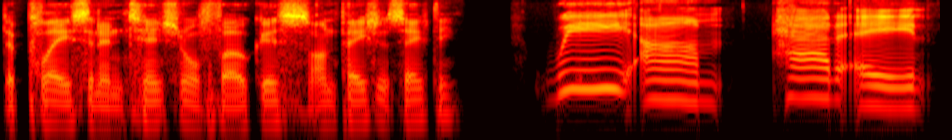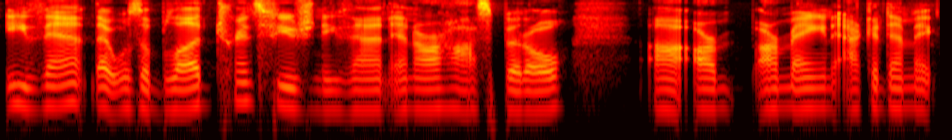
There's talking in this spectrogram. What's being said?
to place an intentional focus on patient safety? We um, had a event that was a blood transfusion event in our hospital, uh, our our main academic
